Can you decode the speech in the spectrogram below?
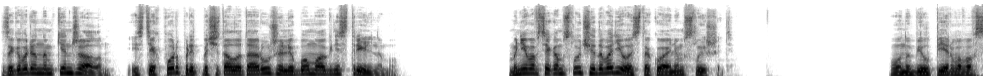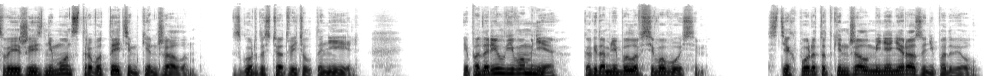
заговоренным кинжалом и с тех пор предпочитал это оружие любому огнестрельному? Мне во всяком случае доводилось такое о нем слышать. «Он убил первого в своей жизни монстра вот этим кинжалом», — с гордостью ответил Таниэль. и подарил его мне, когда мне было всего восемь. С тех пор этот кинжал меня ни разу не подвел.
